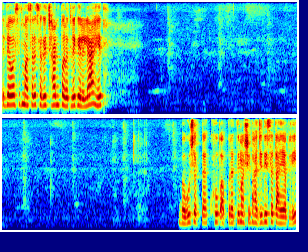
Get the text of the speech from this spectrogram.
तर व्यवस्थित मसाले सगळे छान परतले गेलेले आहेत. बघू शकता खूप अप्रतिम अशी भाजी दिसत आहे आपली.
